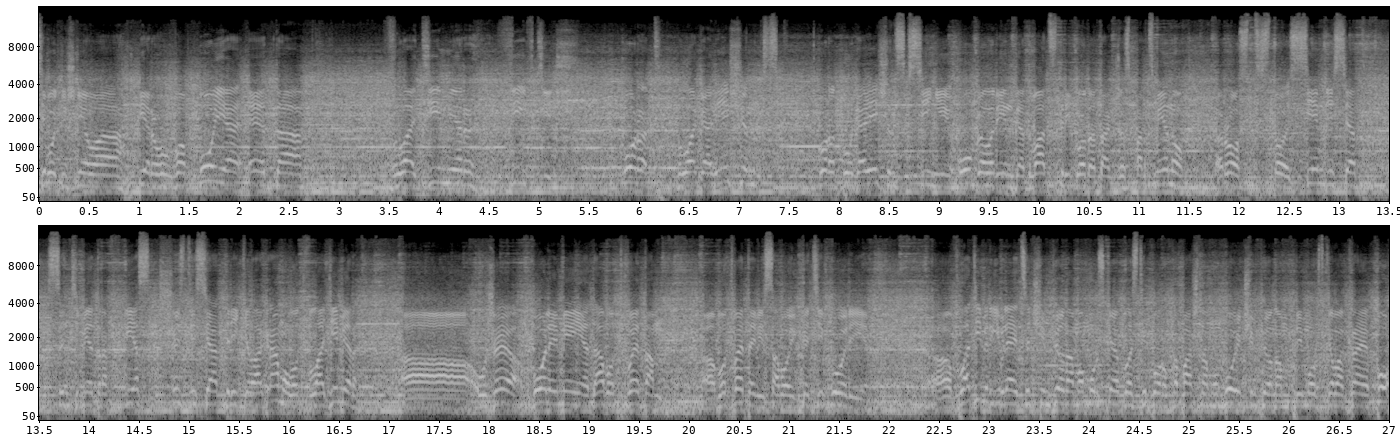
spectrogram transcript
сегодняшнего первого боя это Владимир Вивтич. Город Благовещенск. Город Благовещенск, синий угол ринга, 23 года также спортсмену, рост 170 сантиметров, вес 63 килограмма. Вот Владимир э, уже более-менее, да, вот в этом, э, вот в этой весовой категории. Владимир является чемпионом Амурской области по рукопашному бою, чемпионом Приморского края по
